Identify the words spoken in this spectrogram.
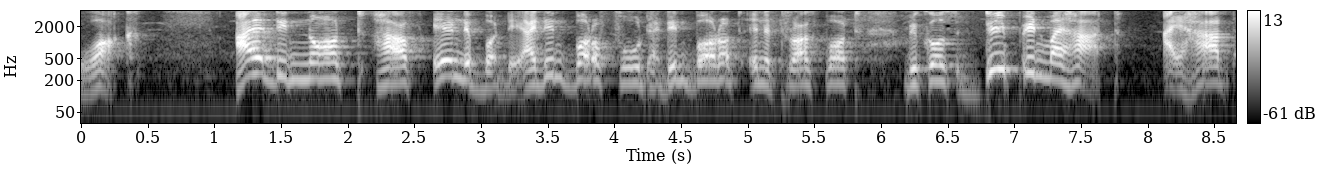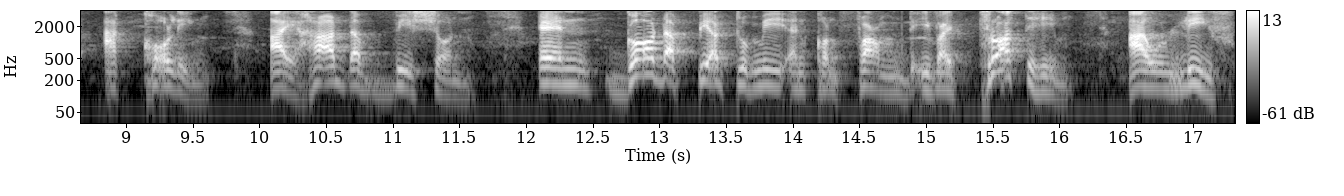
walk. I did not have anybody. I didn't borrow food. I didn't borrow any transport because deep in my heart, I had a calling. I had a vision. And God appeared to me and confirmed if I trust Him, I will live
